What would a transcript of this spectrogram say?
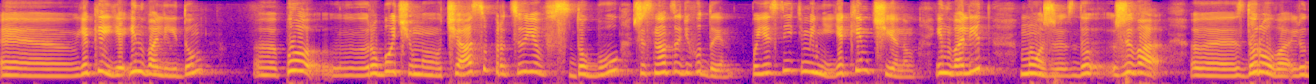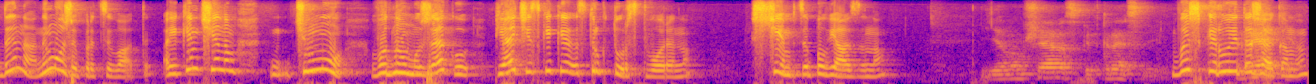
е, який є інвалідом. Е, По е, робочому часу працює в добу 16 годин. Поясніть мені, яким чином інвалід може, жива, е, здорова людина не може працювати. А яким чином, чому в одному ЖЕКу 5 чи скільки структур створено? З чим це пов'язано? Я вам ще раз підкреслюю. Ви ж керуєте Третє. ЖЕКами.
